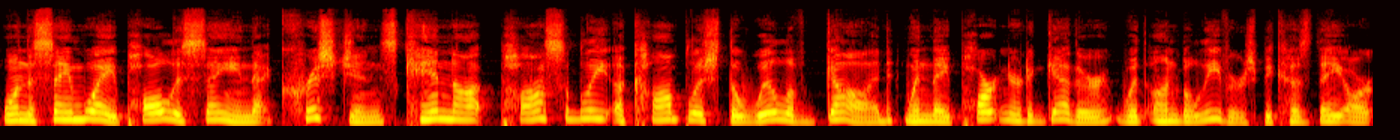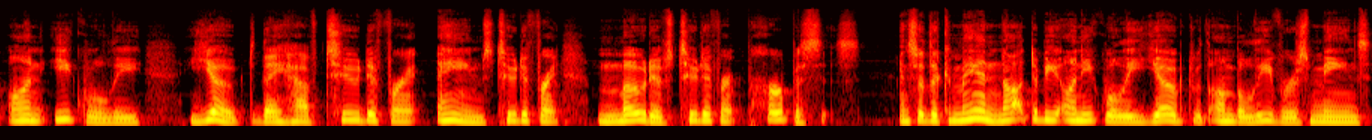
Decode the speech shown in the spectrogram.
Well, in the same way, Paul is saying that Christians cannot possibly accomplish the will of God when they partner together with unbelievers because they are unequally yoked. They have two different aims, two different motives, two different purposes. And so the command not to be unequally yoked with unbelievers means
